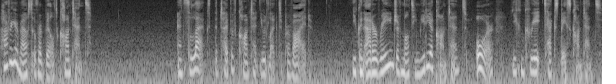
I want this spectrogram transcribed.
hover your mouse over Build Content and select the type of content you would like to provide. You can add a range of multimedia content or you can create text-based content.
